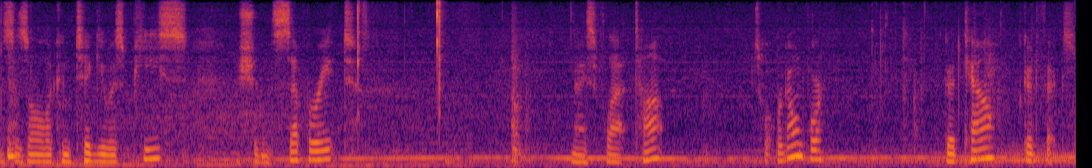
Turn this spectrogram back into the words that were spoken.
This is all a contiguous piece. It shouldn't separate. Nice flat top. That's what we're going for. Good cow, good fix.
